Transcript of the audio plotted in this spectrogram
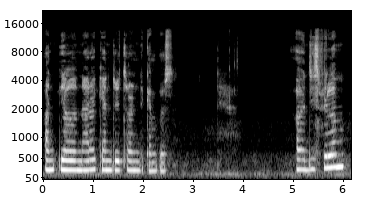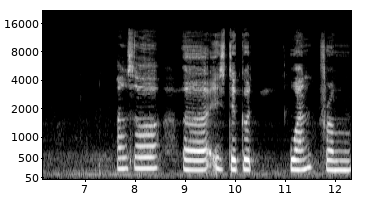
until Nara can return to campus. Uh, this film also uh, is the good one from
